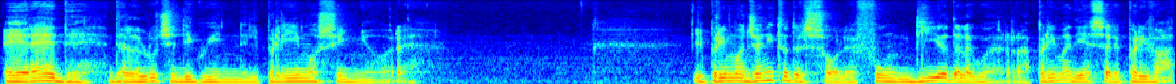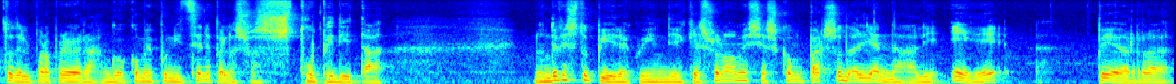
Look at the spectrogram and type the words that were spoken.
Erede della luce di Gwyn, il primo signore. Il primogenito del sole fu un dio della guerra, prima di essere privato del proprio rango come punizione per la sua stupidità. Non deve stupire quindi che il suo nome sia scomparso dagli annali e per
